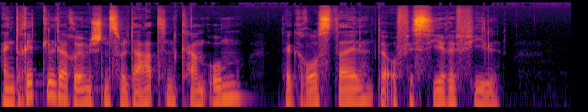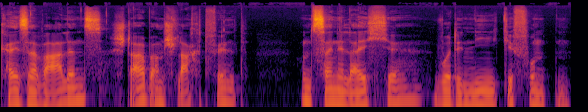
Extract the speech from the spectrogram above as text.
Ein Drittel der römischen Soldaten kam um, der Großteil der Offiziere fiel. Kaiser Valens starb am Schlachtfeld und seine Leiche wurde nie gefunden.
